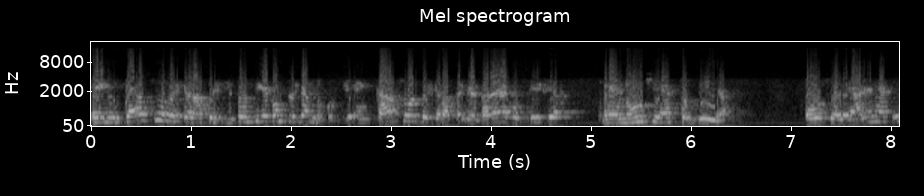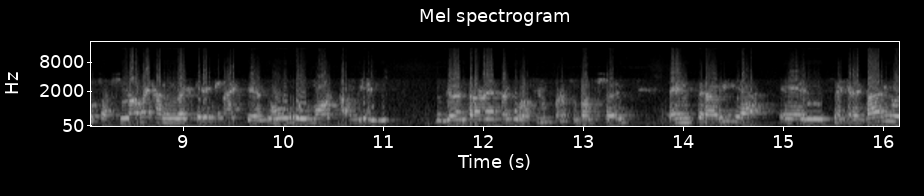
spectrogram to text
En caso de que la esto sigue complicando, porque en caso de que la Secretaría de Justicia renuncie estos días o se le hagan acusaciones a nivel criminal, que es un rumor también, quiero entrar en especulación, pero eso puede ser entraría el secretario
